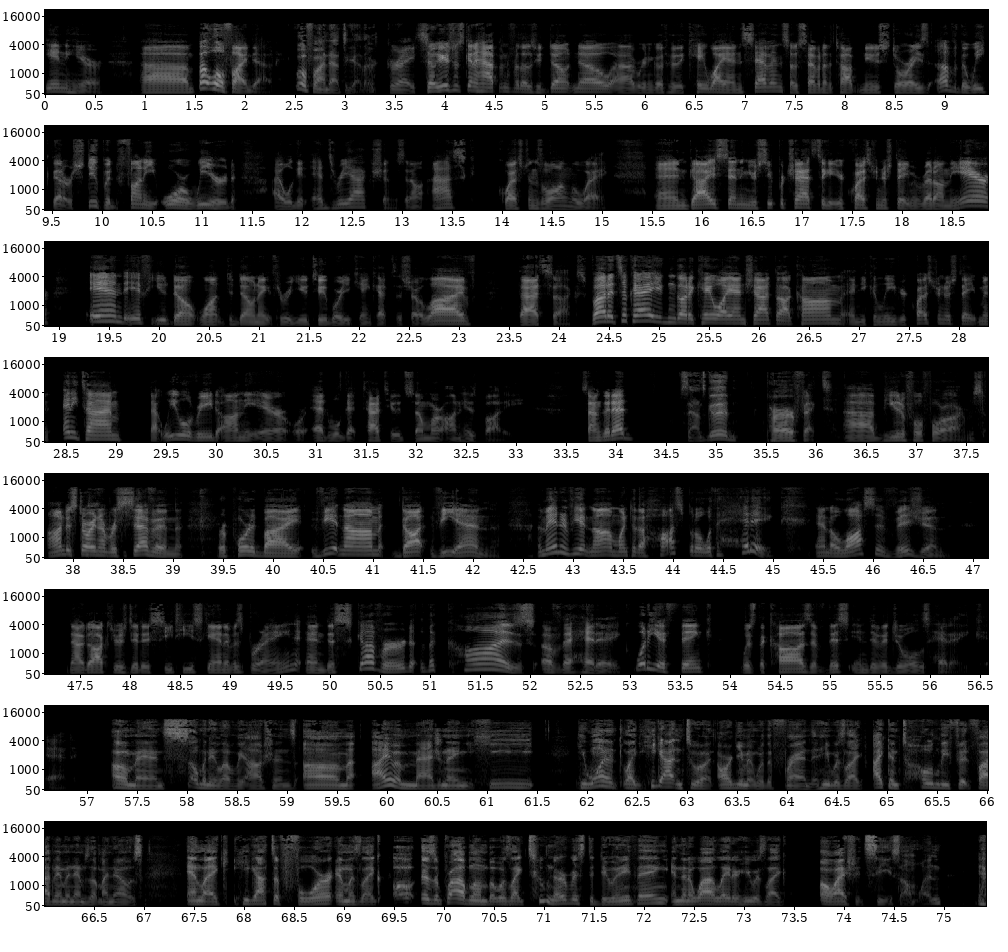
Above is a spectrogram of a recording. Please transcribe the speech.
in here. Um, but we'll find out. We'll find out together. Great. So here's what's going to happen for those who don't know. Uh, we're going to go through the KYN seven, so seven of the top news stories of the week that are stupid, funny, or weird. I will get Ed's reactions, and I'll ask questions along the way. And guys, send in your super chats to get your question or statement read on the air. And if you don't want to donate through YouTube or you can't catch the show live, that sucks. But it's okay. You can go to kynchat.com and you can leave your question or statement anytime that we will read on the air or Ed will get tattooed somewhere on his body. Sound good, Ed? Sounds good. Perfect. Uh, beautiful forearms. On to story number seven, reported by Vietnam.vn. A man in Vietnam went to the hospital with a headache and a loss of vision. Now, doctors did a CT scan of his brain and discovered the cause of the headache. What do you think was the cause of this individual's headache, Ed? Oh man, so many lovely options. Um, I am imagining he he wanted like he got into an argument with a friend and he was like, I can totally fit five M and M's up my nose and like he got to four and was like, "Oh, there's a problem," but was like too nervous to do anything. And then a while later, he was like, "Oh, I should see someone."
